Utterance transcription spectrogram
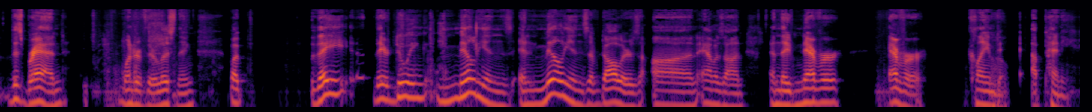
this brand. Wonder if they're listening, but they they're doing millions and millions of dollars on Amazon, and they've never ever claimed wow a penny.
